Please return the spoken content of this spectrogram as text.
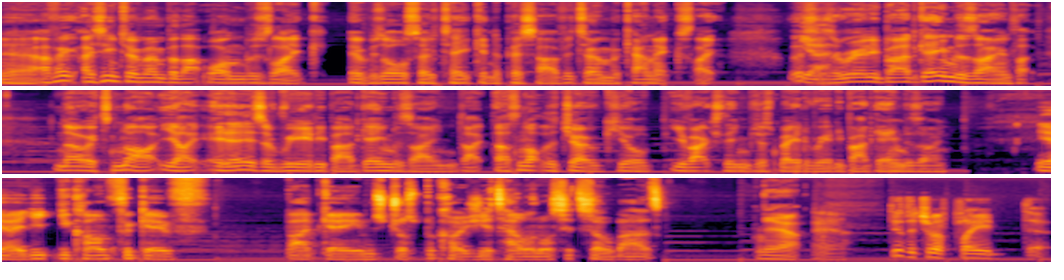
yeah. I think I seem to remember that one was like it was also taking the piss out of its own mechanics. Like this Yeah. is a really bad game design. It's like. No, it's not. Yeah, like, it is a really bad game design. Like that's not the joke. You're you've actually just made a really bad game design. Yeah, you, you can't forgive bad games just because you're telling us it's so bad. Yeah. Yeah. The other two I've played that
